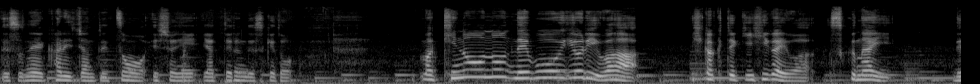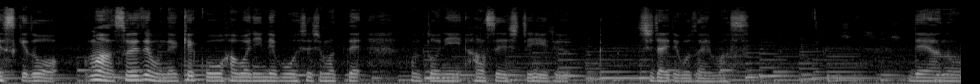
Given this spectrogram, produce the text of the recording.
ですねかりちゃんといつも一緒にやってるんですけどまあ昨日の寝坊よりは比較的被害は少ないですけどまあそれでもね結構大幅に寝坊してしまって本当に反省している次第でございます。であの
